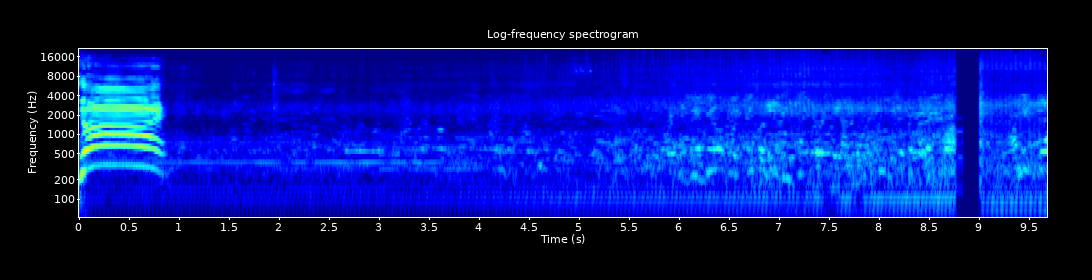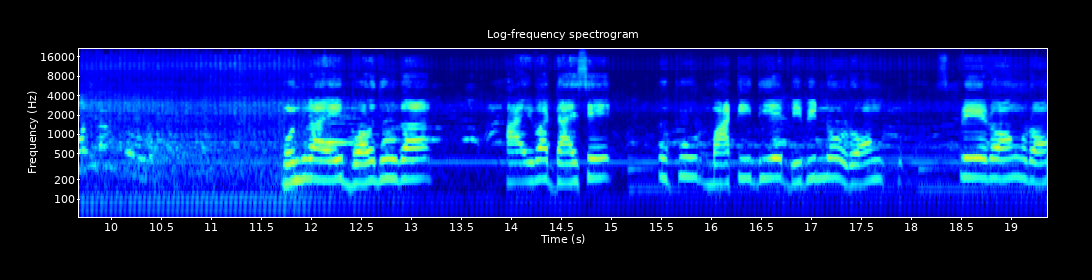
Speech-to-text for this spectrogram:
জয়! বন্ধুরা, এই বড় দুর্গা ফাইবার ডাইসে উপর মাটি দিয়ে বিভিন্ন রং, স্প্রে রং রং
